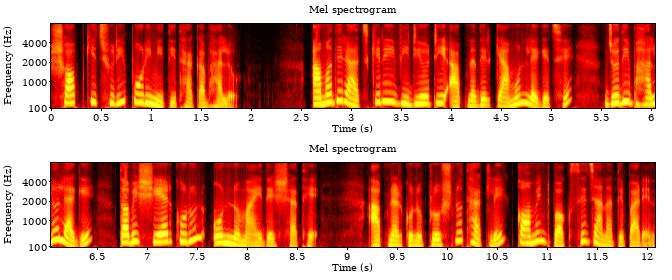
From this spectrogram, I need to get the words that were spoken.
সব কিছুরই পরিমিতি থাকা ভালো। আমাদের আজকের এই ভিডিওটি আপনাদের কেমন লেগেছে? যদি ভালো লাগে, তবে শেয়ার করুন অন্য মায়েদের সাথে। আপনার কোনো প্রশ্ন থাকলে কমেন্ট বক্সে জানাতে পারেন।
